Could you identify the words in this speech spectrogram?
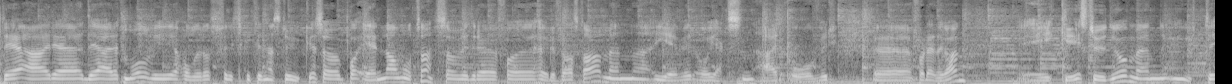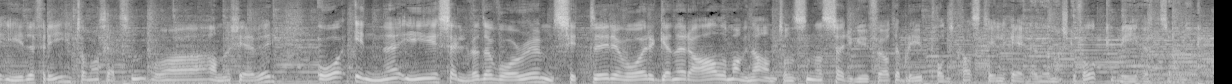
Det er, eh, det er et mål. Vi holder oss friske til neste uke, så på en eller annen måte så vil dere få høre fra oss da. Men eh, Giæver og Gjertsen er over uh, for denne gang. Ikke i studio, men ute i det fri. Thomas Gjertsen og Anders Giæver. Og inne i selve The War Room sitter vår general Magne Antonsen og sørger for at det blir podkast til hele det norske folk. Vi høres om en uke.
